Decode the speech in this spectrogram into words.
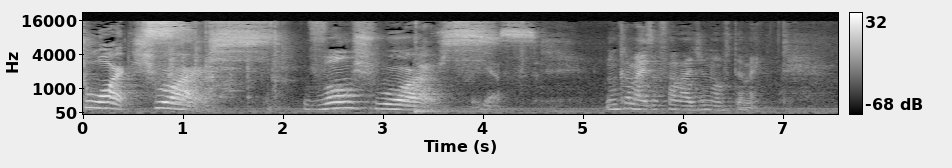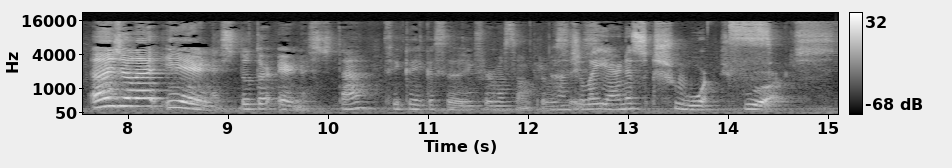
Schwartz. Schwarz. Von Schwarz. Yes. Nunca mais vou falar de novo também. Angela e Ernest, Dr. Ernest, tá? Fica aí com essa informação pra vocês. Angela e Ernest Schwartz. Schwartz.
